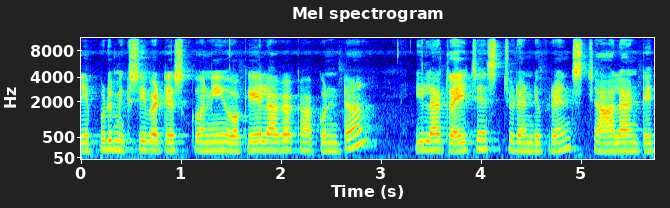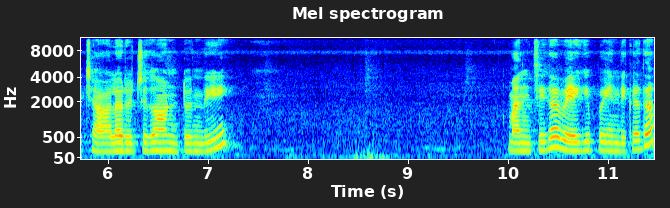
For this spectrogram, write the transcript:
ఎప్పుడు మిక్సీ పట్టేసుకొని ఒకేలాగా కాకుండా ఇలా ట్రై చేసి చూడండి ఫ్రెండ్స్. చాలా అంటే చాలా రుచిగా ఉంటుంది. మంచిగా వేగిపోయింది కదా.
